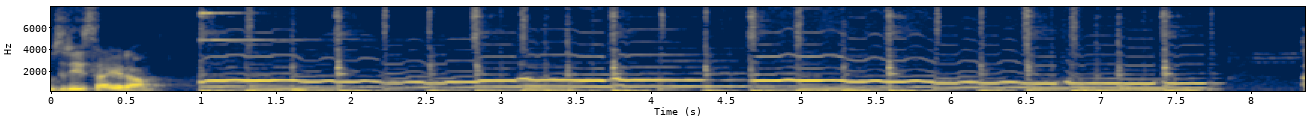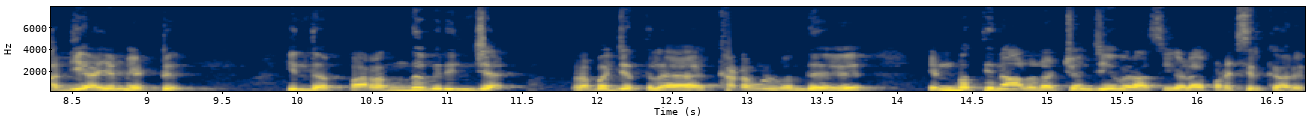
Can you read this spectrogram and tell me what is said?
ஸ்ரீ சாய்ராம். அத்தியாயம் எட்டு. இந்த பறந்து விரிஞ்ச பிரபஞ்சத்தில் கடவுள் வந்து எண்பத்தி நாலு லட்சம் ஜீவராசிகளை படைச்சிருக்காரு.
